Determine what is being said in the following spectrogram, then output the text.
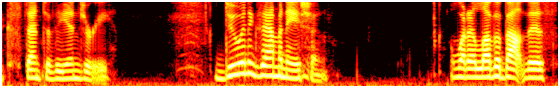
extent of the injury. Do an examination. What I love about this,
